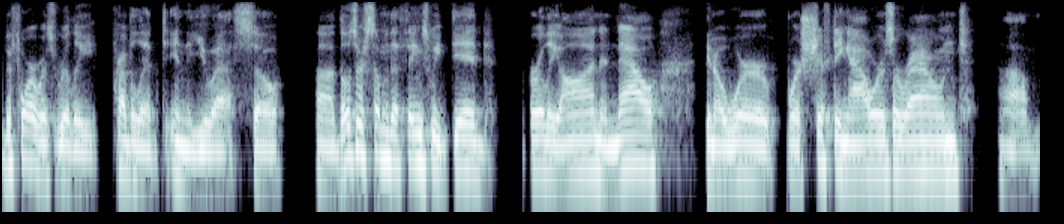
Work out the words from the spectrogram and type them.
before it was really prevalent in the U.S. So uh, those are some of the things we did early on, and now you know we're we're shifting hours around. Um,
